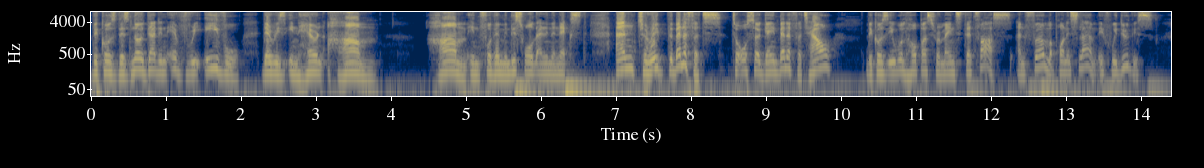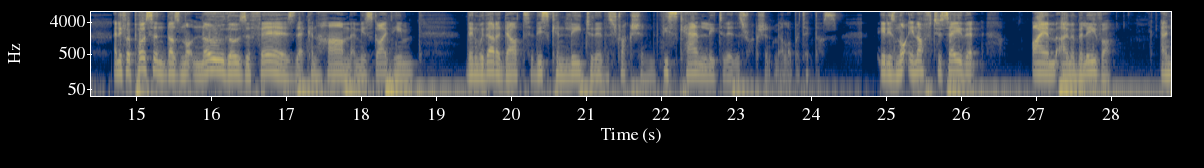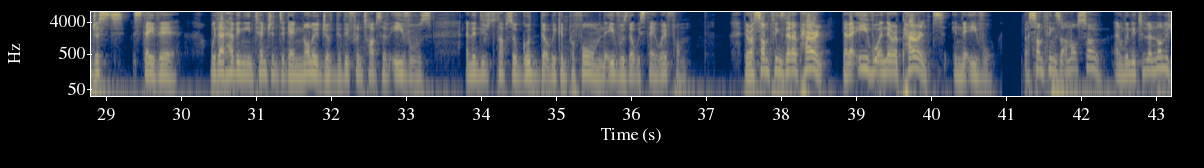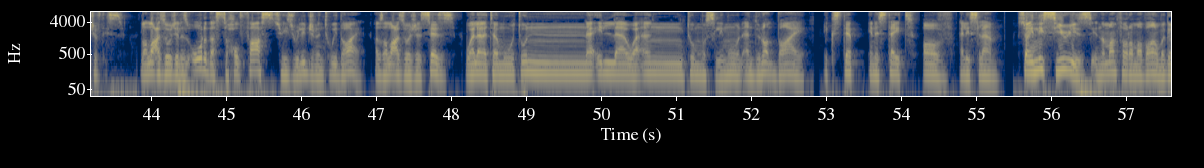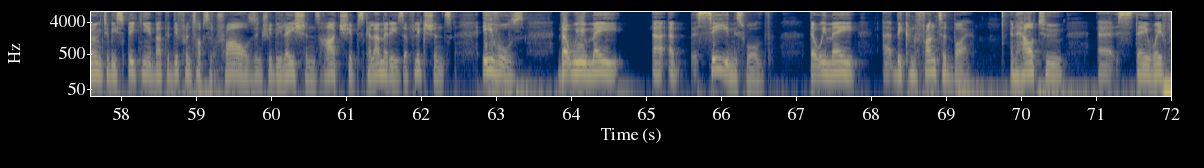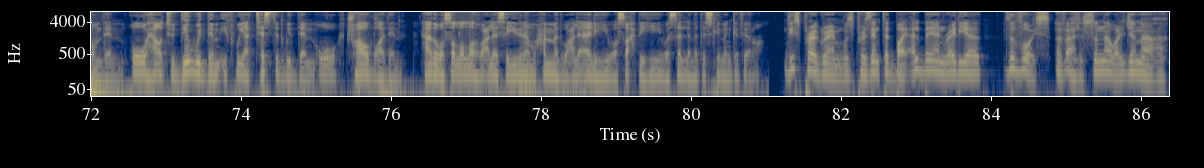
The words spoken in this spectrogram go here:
Because there's no doubt in every evil there is inherent harm. Harm in for them in this world and in the next. And to reap the benefits, to also gain benefits. How? Because it will help us remain steadfast and firm upon Islam if we do this. And if a person does not know those affairs that can harm and misguide him, then without a doubt, this can lead to their destruction. This can lead to their destruction. May Allah protect us. It is not enough to say that I am I'm a believer and just stay there without having the intention to gain knowledge of the different types of evils and the different types of good that we can perform and the evils that we stay away from. There are some things that are apparent, that are evil and they're apparent in the evil. But some things are not so, and we need to learn knowledge of this. Allah Azza wa has ordered us to hold fast to His religion until we die. As Allah Azza wa says, وَلَا تَمُوتُنَّ إِلَّا وَأَنْتُمْ مُسْلِمُونَ And do not die except in a state of Al-Islam. So in this series, in the month of Ramadan, we're going to be speaking about the different types of trials and tribulations, hardships, calamities, afflictions, evils that we may uh, uh, see in this world, that we may uh, be confronted by, and how to uh, stay away from them or how to deal with them if we are tested with them or trialed by them هذا وصلى الله على سيدنا محمد وعلى آله وصحبه وسلم تسليما كثيرا This program was presented by Al Bayan Radio, the voice of Ahlus Sunnah wal Jama'ah.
